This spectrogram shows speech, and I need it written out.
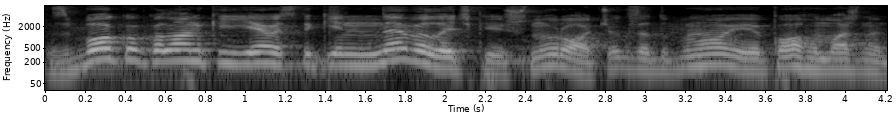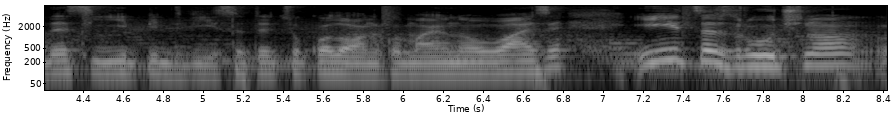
З боку колонки є ось такий невеличкий шнурочок, за допомогою якого можна десь її підвісити, цю колонку маю на увазі. І це зручно е,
